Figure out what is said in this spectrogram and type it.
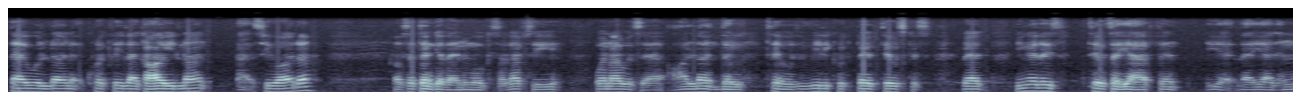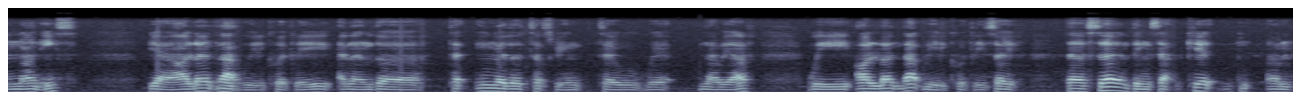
they will learn it quickly like I learned at Suada. Obviously I don't get that anymore because I left the when I was there I learned the tills really quick both tills because we had you know those tills that you had yeah that you had in the nineties? Yeah I learned that really quickly. And then the you know the touchscreen till we now we have we I learned that really quickly. So there are certain things that kid, um,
